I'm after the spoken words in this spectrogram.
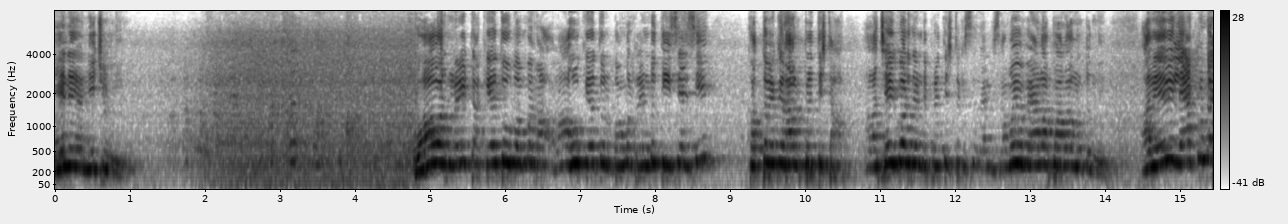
నేనే ఆ ఓవర్ నైట్ ఆ కేతు బొమ్మ రాహు కేతుల బొమ్మలు రెండు తీసేసి కొత్త విగ్రహాలు ప్రతిష్ట అలా చేయకూడదండి. ప్రతిష్టకి దానికి సమయం వేళాపాలా ఉంటుంది. అవేవి లేకుండా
